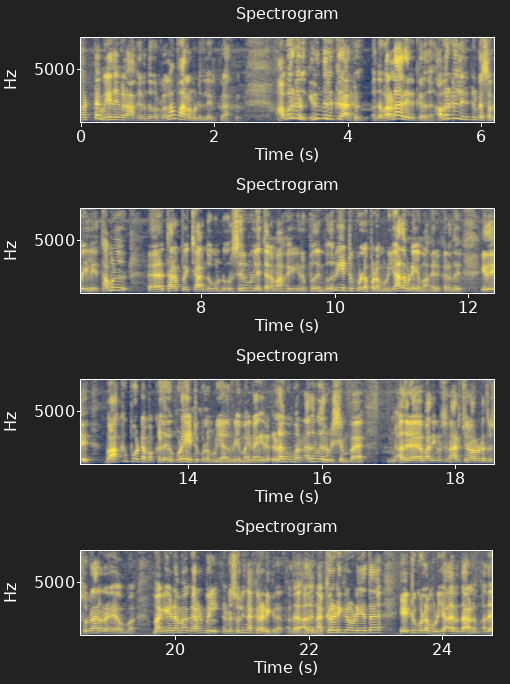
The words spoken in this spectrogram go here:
சட்ட மேதைகளாக இருந்தவர்களெல்லாம் பாராளுமன்றத்தில் இருக்கிறார்கள். அவர்கள் இருந்திருக்கிறார்கள். அந்த வரலாறு இருக்கிறது. அவர்கள் இருக்கின்ற சபையிலே தமிழ் தரப்பை சார்ந்து கொண்டு ஒரு சிறுபிள்ளைத்தனமாக இருப்பது என்பது ஏற்றுக்கொள்ளப்பட முடியாத விடயமாக இருக்கிறது. இது வாக்கு போட்ட மக்களுக்கு கூட ஏற்றுக்கொள்ள முடியாத விடயமாக ஏன்னா இளங்குமரன் அது வேறு விஷயம். இப்போ அதில் பார்த்தீங்கன்னு சொன்னால் அர்ஜுன் அவரிடத்தில் சொல்கிறார் மகேனம கரண்பில் என்று சொல்லி நக்கலடிக்கிறார். அந்த அது நக்கலடிக்கிற விடயத்தை ஏற்றுக்கொள்ள முடியாது இருந்தாலும் அந்த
